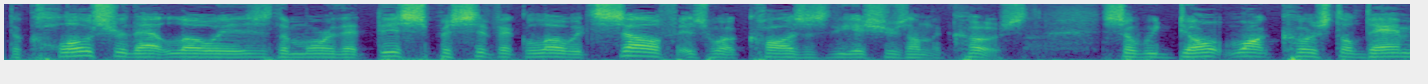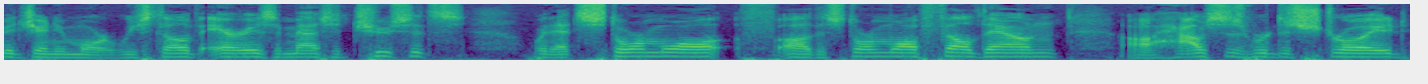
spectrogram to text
The closer that low is, the more that this specific low itself is what causes the issues on the coast. So we don't want coastal damage anymore. We still have areas in Massachusetts where that storm wall, uh, the storm wall fell down, uh, houses were destroyed.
